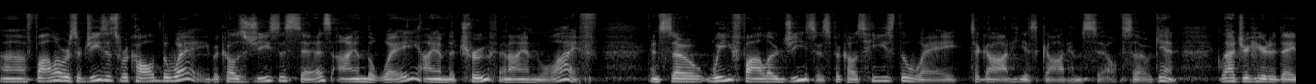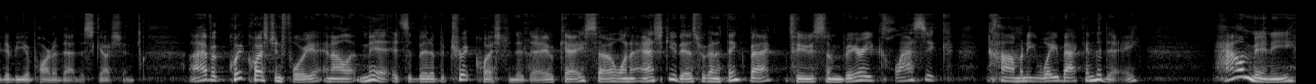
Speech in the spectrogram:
uh, followers of Jesus were called the way because Jesus says, I am the way, I am the truth, and I am the life. And so we follow Jesus because he's the way to God. He is God himself. So, again, glad you're here today to be a part of that discussion. I have a quick question for you, and I'll admit it's a bit of a trick question today, okay? So, I want to ask you this. We're going to think back to some very classic comedy way back in the day. How many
